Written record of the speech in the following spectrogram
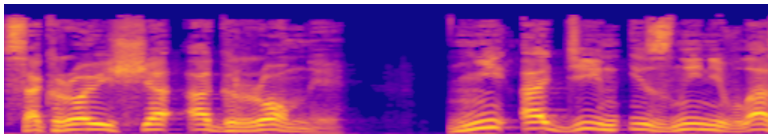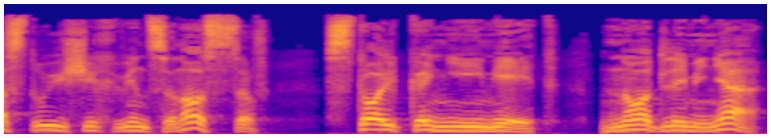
Сокровища огромны. Ни один из ныне властвующих венценосцев столько не имеет, но для меня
